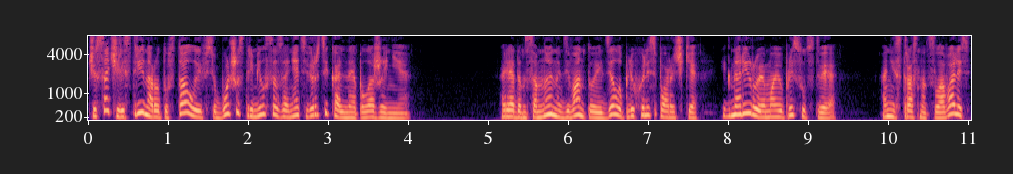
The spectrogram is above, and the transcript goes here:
Часа через три народ устал и все больше стремился занять вертикальное положение. Рядом со мной на диван то и дело плюхались парочки, игнорируя мое присутствие. Они страстно целовались,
